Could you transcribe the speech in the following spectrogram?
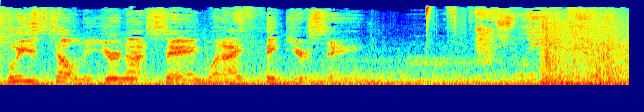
Please tell me you're not saying what I think you're saying. Actually, I am.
